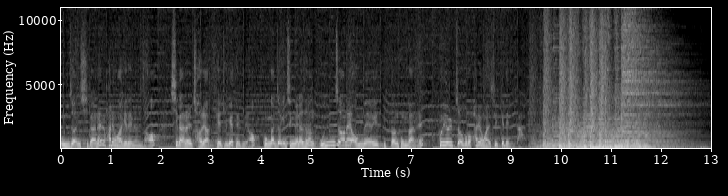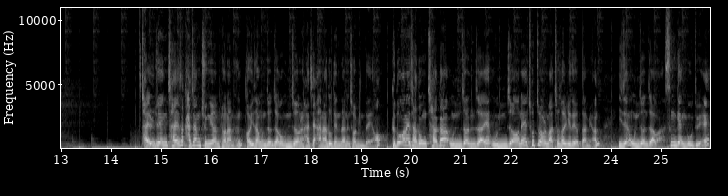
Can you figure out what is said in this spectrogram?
운전 시간을 활용하게 되면서 시간을 절약해주게 되고요. 공간적인 측면에서는 운전에 얽매여 있던 공간을 효율적으로 활용할 수 있게 됩니다. 자율주행차에서 가장 중요한 변화는 더 이상 운전자가 운전을 하지 않아도 된다는 점인데요. 그동안의 자동차가 운전자의 운전에 초점을 맞춰 설계되었다면 이제는 운전자와 승객 모두의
